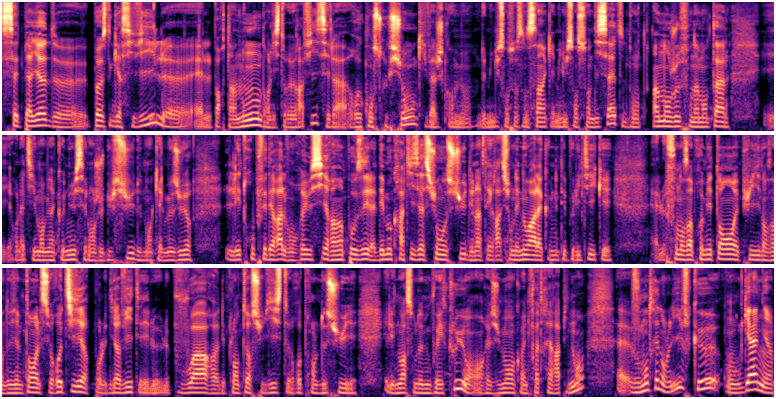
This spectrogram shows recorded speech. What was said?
Cette période euh, post-guerre civile, euh, elle porte un nom dans l'historiographie, c'est la reconstruction qui va jusqu'en de 1865 à 1877, dont un enjeu fondamental et relativement bien connu, c'est l'enjeu du Sud, dans quelle mesure les troupes fédérales vont réussir à imposer la démocratisation au Sud et l'intégration des Noirs à la communauté politique, et elles le font dans un premier temps, et puis dans un deuxième temps, elles se retirent, pour le dire vite, et le, pouvoir des planteurs sudistes reprend le dessus, et, les Noirs sont de nouveau exclus, en, résumant encore une fois très rapidement. Euh, vous montrez dans le livre que on gagne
